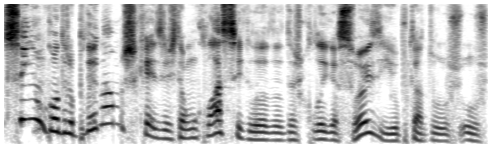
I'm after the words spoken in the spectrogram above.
Sim, um contrapoder, não, mas quer dizer, isto é um clássico das coligações e, portanto, os, os,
